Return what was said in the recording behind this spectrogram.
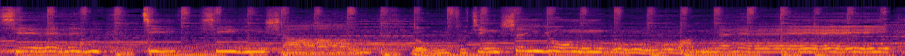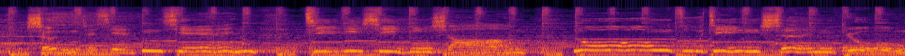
贤记心上，龙族精神永不忘哎，生者先贤记心上，龙族精神永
